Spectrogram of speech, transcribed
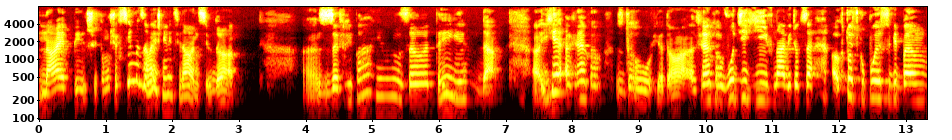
найбільший, тому що всі ми залежні від фінансів. Да. Е, Загрібаю золотиє, да. Е, Є егрегор здоров'я, да. егрегор водіїв, навіть оце е, хтось купує собі БМВ,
